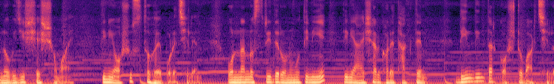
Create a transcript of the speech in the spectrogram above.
নবীজির শেষ সময়। তিনি অসুস্থ হয়ে পড়েছিলেন। অন্যান্য স্ত্রীদের অনুমতি নিয়ে তিনি আয়েশার ঘরে থাকতেন। দিন দিন তার কষ্ট বাড়ছিল।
